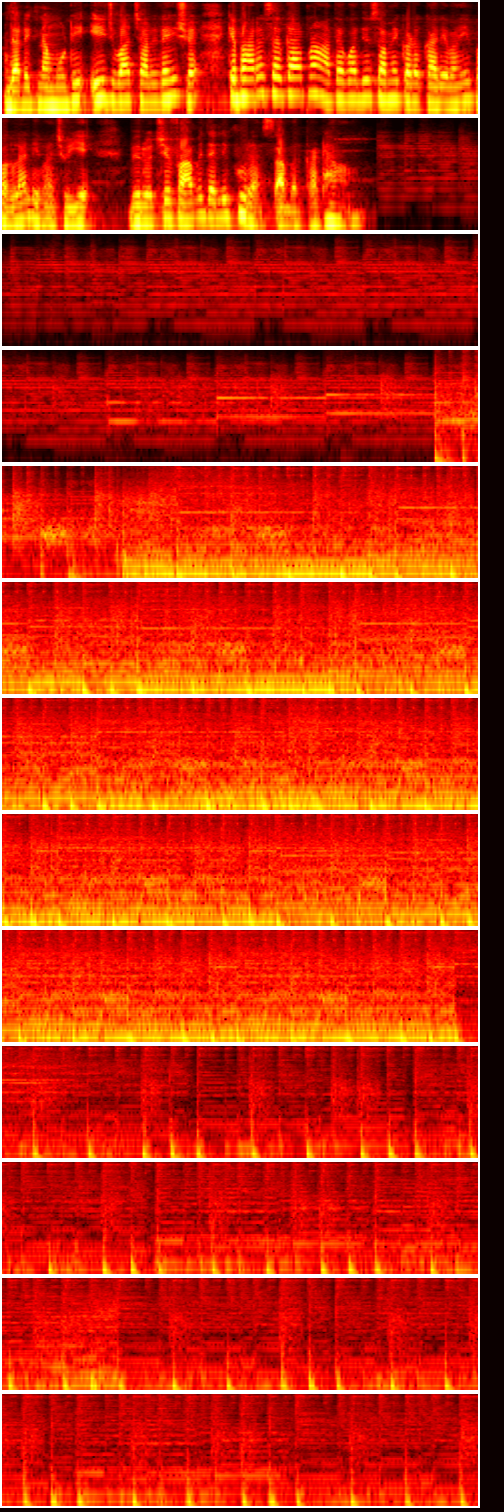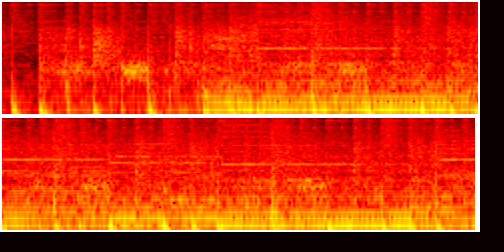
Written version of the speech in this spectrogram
દરેકના મોઢે એ જ વાત ચાલી રહી છે કે ભારત સરકાર પણ આતંકવાદીઓ સામે કડક કાર્યવાહી પગલાં લેવા જોઈએ. Bureau chief Abid Alipura Sabarkantha.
